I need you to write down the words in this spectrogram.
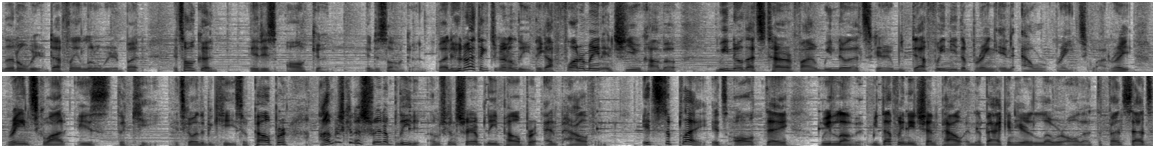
Little weird. Definitely a little weird, but it's all good. It is all good. It is all good. But who do I think they're going to lead? They got Fluttermane and Chi Yu combo. We know that's terrifying. We know that's scary. We definitely need to bring in our Rain Squad, right? Rain Squad is the key. It's going to be key. So Pelipper, I'm just going to straight up lead it. I'm just going to straight up lead Pelipper and Palafin. It's the play. It's all day. We love it. We definitely need Chien-Pao in the back in here to lower all that defense stats.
